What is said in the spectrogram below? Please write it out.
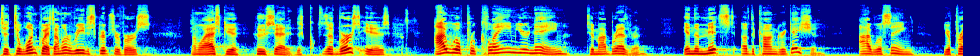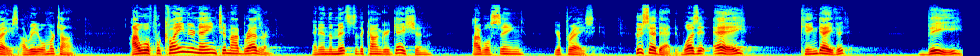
To, to one question, I'm going to read a scripture verse. I'm going to ask you who said it. the verse is I will proclaim your name to my brethren, in the midst of the congregation, I will sing your praise. I'll read it one more time. I will proclaim your name to my brethren, and in the midst of the congregation, I will sing your praise. Who said that? Was it A, King David, B,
